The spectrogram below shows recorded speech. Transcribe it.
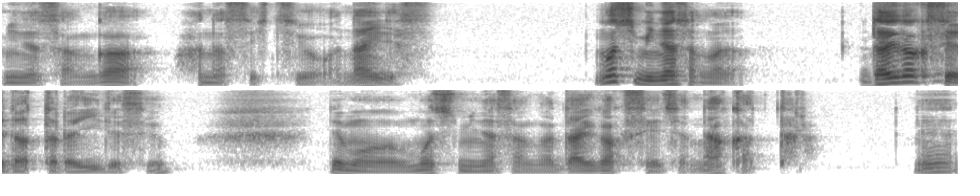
皆さんが話す必要はないです。もし皆さんが大学生だったらいいですよ。でももし皆さんが大学生じゃなかったらね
